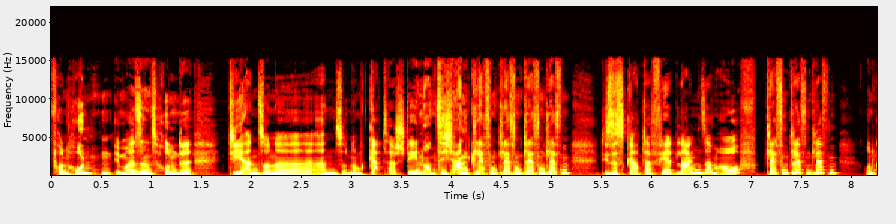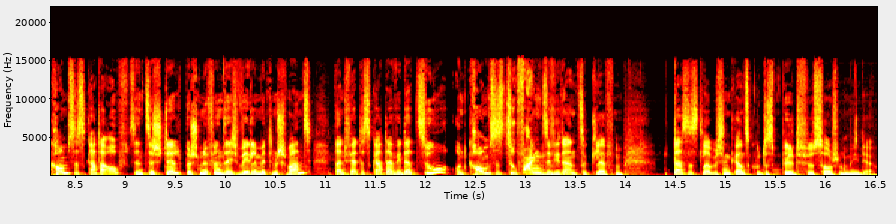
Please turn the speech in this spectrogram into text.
von Hunden, immer sind es Hunde, die an so, einer, an so einem Gatter stehen und sich ankläffen, kläffen, kläffen, kläffen. Dieses Gatter fährt langsam auf, kläffen, kläffen, kläffen und kaum ist das Gatter auf, sind sie still, beschnüffeln sich, wedeln mit dem Schwanz, dann fährt das Gatter wieder zu und kaum ist es zu, fangen sie wieder an zu kläffen. Das ist, glaube ich, ein ganz gutes Bild für Social Media.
